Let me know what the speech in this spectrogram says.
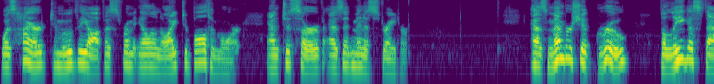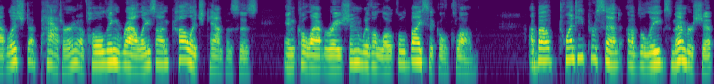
was hired to move the office from Illinois to Baltimore and to serve as administrator. As membership grew, the League established a pattern of holding rallies on college campuses in collaboration with a local bicycle club. About 20% of the League's membership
